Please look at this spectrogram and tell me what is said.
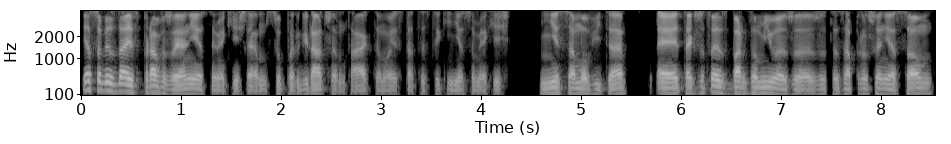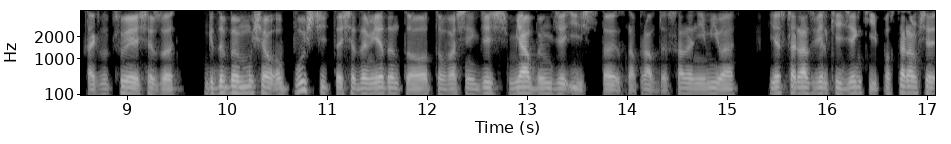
ja sobie zdaję sprawę, że ja nie jestem jakimś tam super graczem, tak? Te moje statystyki nie są jakieś niesamowite. E, także to jest bardzo miłe, że, że te zaproszenia są. Także czuję się, że gdybym musiał opuścić te 7.1, to, to właśnie gdzieś miałbym gdzie iść. To jest naprawdę szalenie miłe. Jeszcze raz wielkie dzięki. Postaram się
